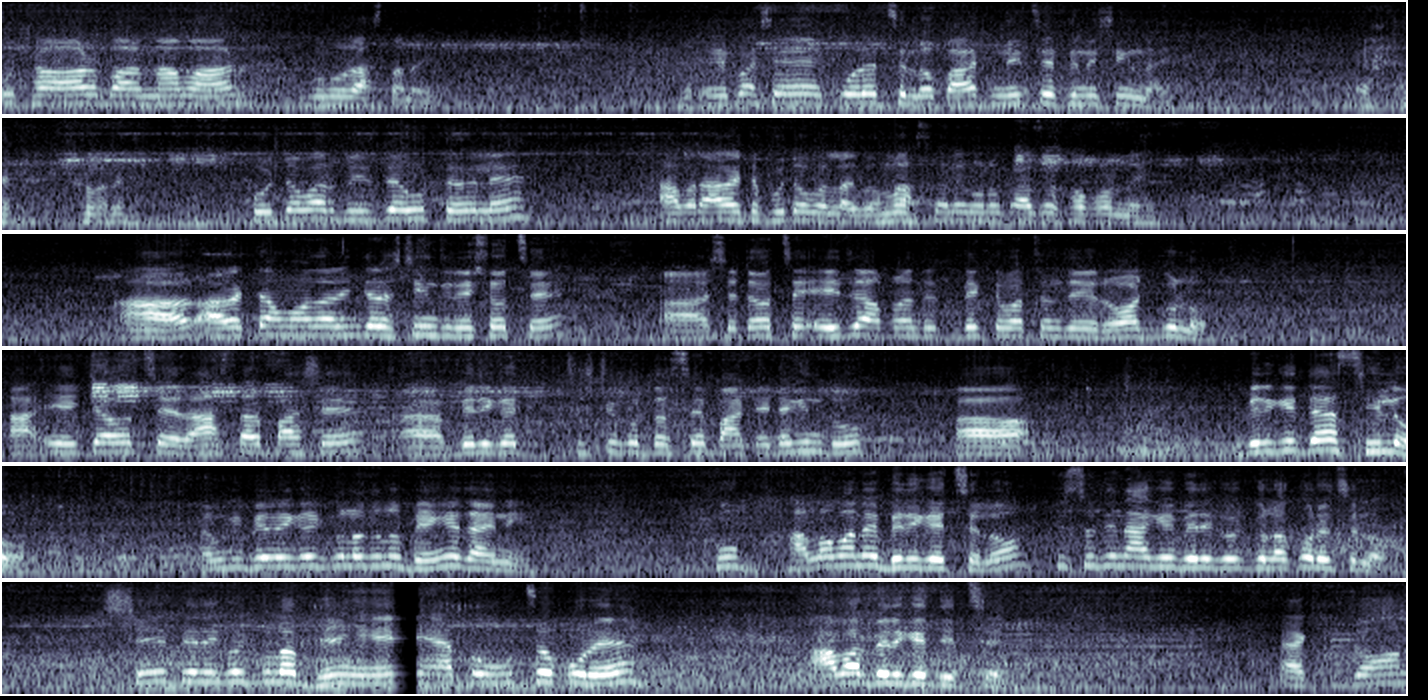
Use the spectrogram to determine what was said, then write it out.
উঠার বা নামার কোনো রাস্তা নেই। এই পাশে করেছিল বাট নিচে ফিনিশিং নাই। মানে ফুটওভার ব্রিজ দিয়ে উঠতে হলে আবার আরেকটা ফুটওভার লাগবে, মাঝখানে কোনো কাজের খবর নেই। আর আরেকটা মজার ইন্টারেস্টিং জিনিস হচ্ছে সেটা হচ্ছে এই যে আপনারা দেখতে পাচ্ছেন যে রডগুলো এইটা হচ্ছে রাস্তার পাশে ব্যারিকেড সৃষ্টি করতেছে বাট এটা কিন্তু ব্যারিকেড দেওয়া ছিল, এমনকি ব্যারিকেডগুলো কিন্তু ভেঙে যায়নি। খুব ভালো মানের ব্যারিকেড ছিল, কিছুদিন আগে ব্যারিকেডগুলো করেছিল। সেই ব্যারিকেডগুলো ভেঙে এত উঁচু করে আবার ব্যারিকেড দিচ্ছে। একজন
